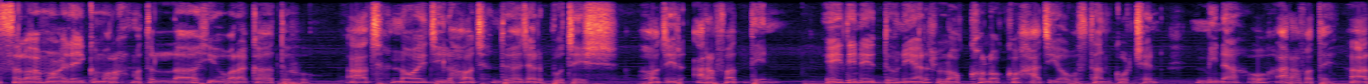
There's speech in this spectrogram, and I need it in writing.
আসসালামু আলাইকুম রহমতুল্লাহ বারাকাতুহ আজ নয় জিলহজ দুই হাজার পঁচিশ, হজের আরাফাত দিন। এই দিনে দুনিয়ার লক্ষ লক্ষ হাজি অবস্থান করছেন মিনা ও আরাফাতে। আর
